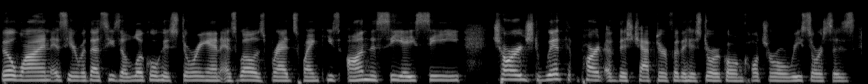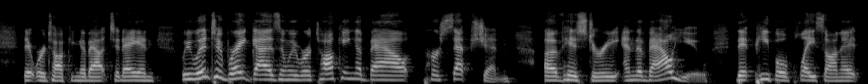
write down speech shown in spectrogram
Bill Wine is here with us. He's a local historian, as well as Brad Swank. He's on the CAC, charged with part of this chapter for the historical and cultural resources that we're talking about today. And we went to break, guys, and we were talking about perception of history and the value that people place on it.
